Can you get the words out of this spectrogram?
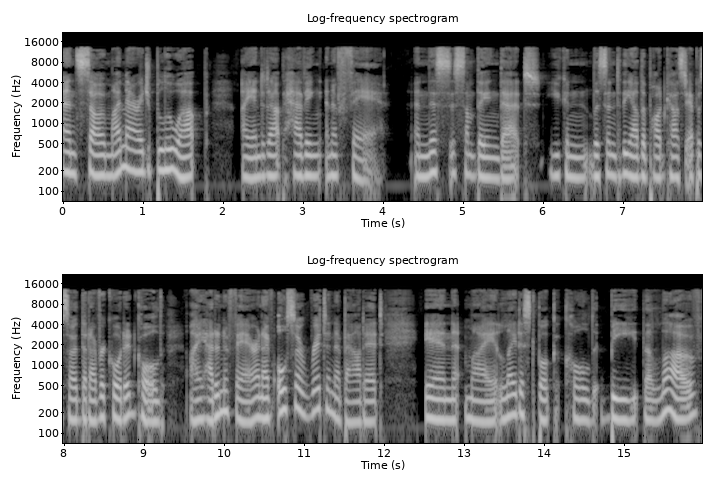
And so my marriage blew up. I ended up having an affair. And this is something that you can listen to the other podcast episode that I've recorded called I Had an Affair. And I've also written about it in my latest book called Be the Love,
